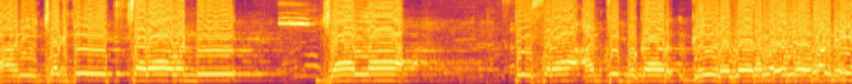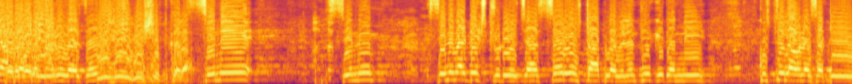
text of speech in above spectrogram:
आणि जगदीश सरावंडे जालना तिसरा अंतिम पुकार गैरहजर विजय घोषित करा. सिने सिने सिनेमॅटिक स्टुडिओच्या सर्व स्टाफला विनंती की त्यांनी कुस्ती लावण्यासाठी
